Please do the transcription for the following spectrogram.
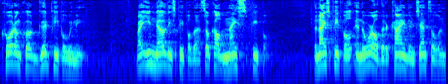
quote unquote good people we meet. Right? You know these people, the so called nice people. The nice people in the world that are kind and gentle and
